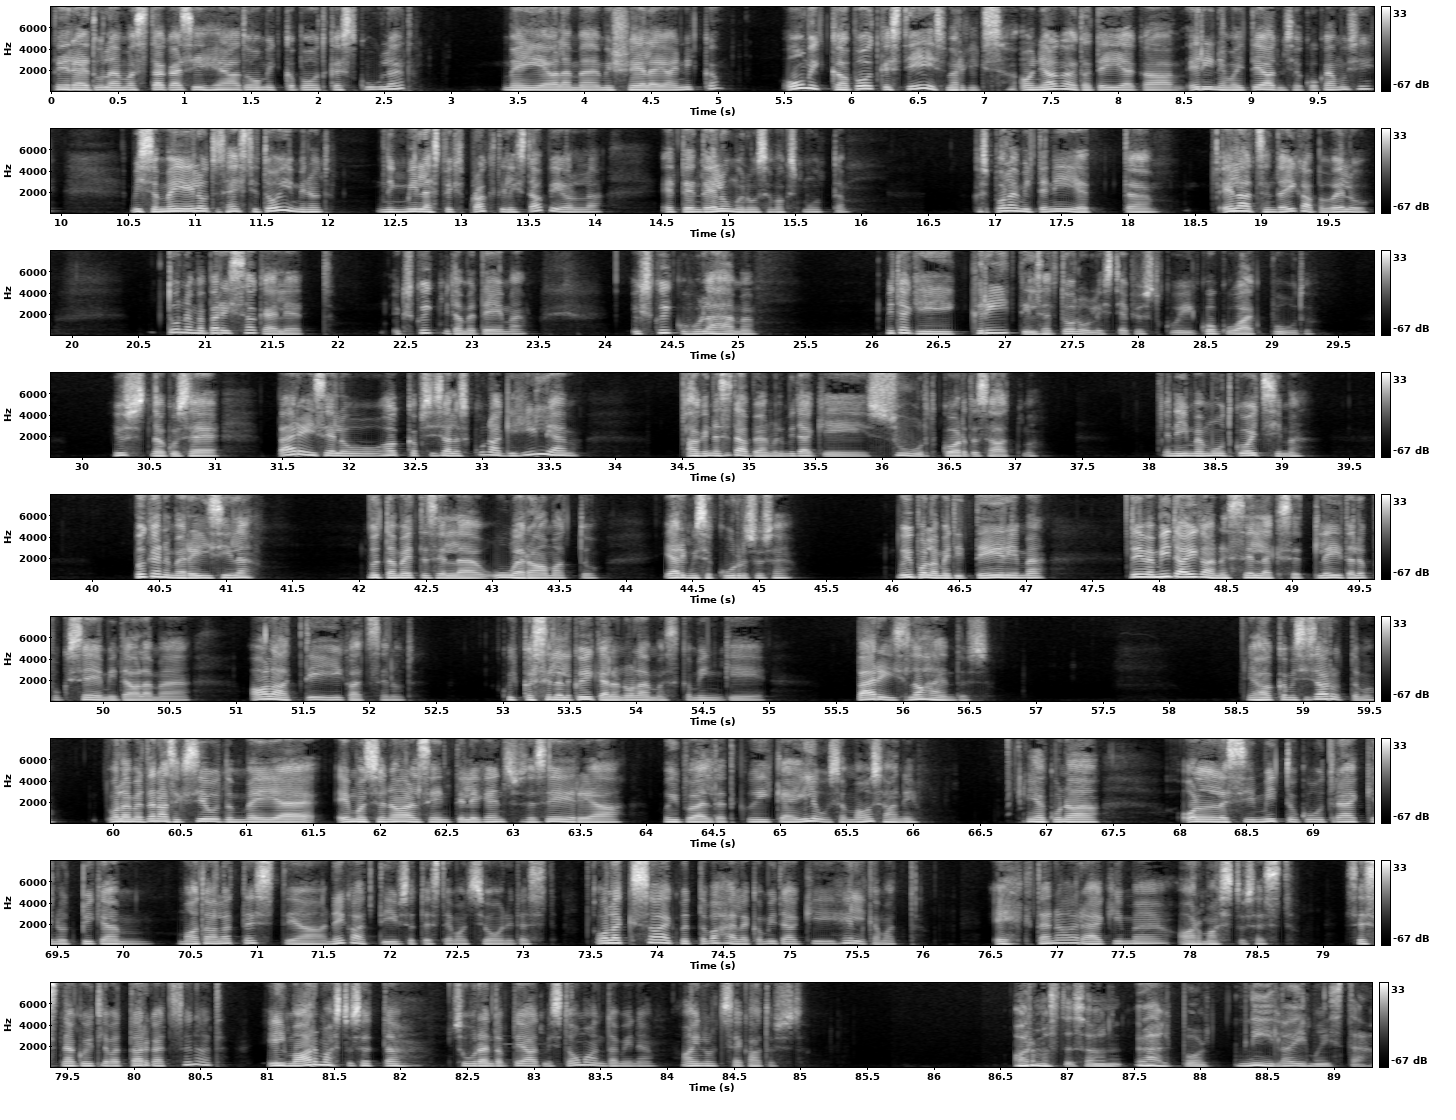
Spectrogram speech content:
tere tulemast tagasi, head Oomika podcast kuulajad. meie oleme Michelle ja Annika. Oomika podcasti eesmärgiks on jagada teiega erinevaid teadmisi ja kogemusi, mis on meie eludes hästi toiminud ning millest võiks praktilist abi olla, et enda elu mõnusamaks muuta. kas pole mitte nii, et äh, elades enda igapäevaelu, tunneme päris sageli, et ükskõik, mida me teeme, ükskõik, kuhu läheme, midagi kriitiliselt olulist jääb justkui kogu aeg puudu. Just nagu see päriselu hakkab siis alles kunagi hiljem, aga enne seda pean veel midagi suurt korda saatma. ja nii me muudkui otsime. põgeneme reisile, võtame ette selle uue raamatu, järgmise kursuse, võib-olla mediteerime, teeme mida iganes selleks, et leida lõpuks see, mida oleme alati igatsenud. kuid kas sellele kõigele on olemas ka mingi päris lahendus. ja hakkame siis arutama. Oleme tänaseks jõudnud meie emotsionaalse intelligentsuse seeria, võib öelda, et kõige ilusama osani. ja kuna olles siin mitu kuud rääkinud pigem madalatest ja negatiivsetest emotsioonidest, oleks aeg võtta vahele ka midagi helgemat. ehk täna räägime armastusest, sest nagu ütlevad targad sõnad, ilma armastuseta suurendab teadmiste omandamine ainult segadust armastus on ühelt poolt nii lai mõiste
